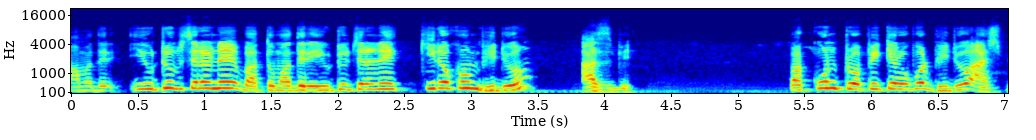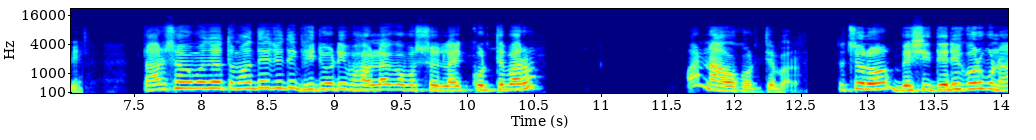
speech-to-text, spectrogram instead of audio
আমাদের ইউটিউব চ্যানেলে বা তোমাদের ইউটিউব চ্যানেলে কীরকম ভিডিও আসবে বা কোন টপিকের উপর ভিডিও আসবে। তার সঙ্গে বন্ধুরা, তোমাদের যদি ভিডিওটি ভালো লাগে, অবশ্যই লাইক করতে পারো আর নাও করতে পারো। তো চলো বেশি দেরি করব না।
